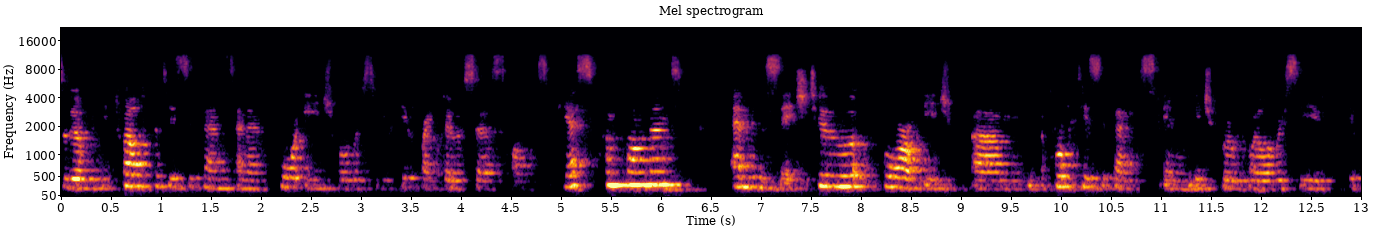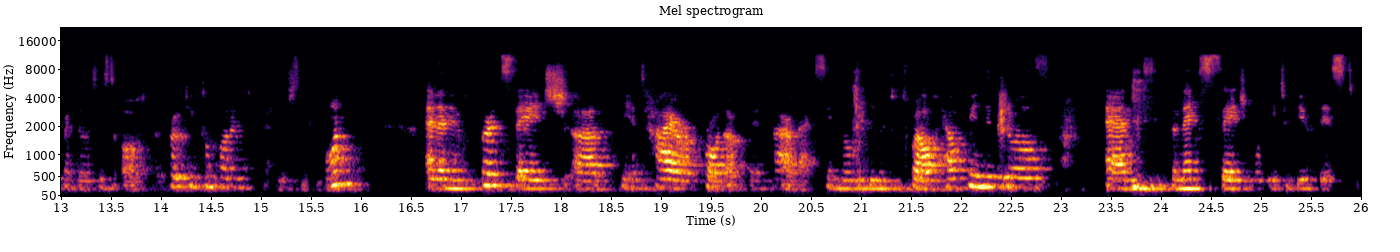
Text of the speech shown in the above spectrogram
So there will be 12 participants, and then four each will receive different doses of CPS components. And in stage two, four of each, um, four participants in each group will receive different doses of the protein component, the HCP1. And then in the third stage, uh, the entire product, the entire vaccine will be given to 12 healthy individuals. And the next stage will be to give this to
